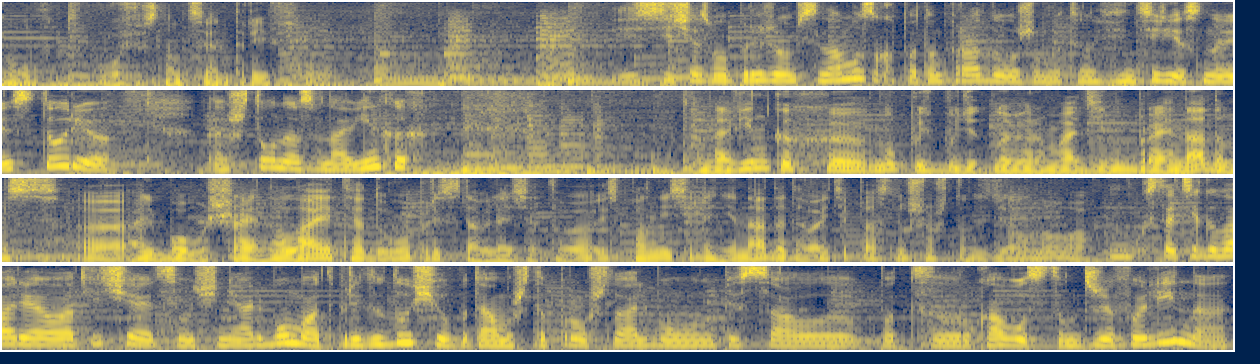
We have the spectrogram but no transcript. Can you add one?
ну, вот, в офисном центре и все. Сейчас мы прервемся на музыку, потом продолжим эту интересную историю. Что у нас в новинках? Новинках, э, ну пусть будет номером один Брайан Адамс, э, альбом Shine a Light. Я думаю, представлять этого исполнителя не надо. Давайте послушаем, что он сделал нового. Ну, кстати говоря, отличается очень альбом от предыдущего, потому что прошлый альбом он писал под руководством Джеффа Лина,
